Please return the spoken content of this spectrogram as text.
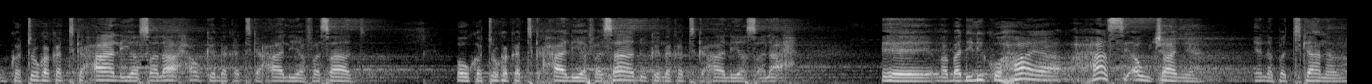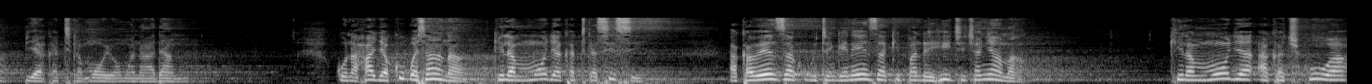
ukatoka katika hali ya salaha ukaenda katika hali ya fasad au ukatoka katika hali ya fasad ukaenda katika hali ya salah. E, mabadiliko haya hasi au chanya yanapatikana pia katika moyo wa mwanadamu kuna haja kubwa sana kila mmoja katika sisi akaweza kutengeneza kipande hichi cha nyama. Kila mmoja akachukua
